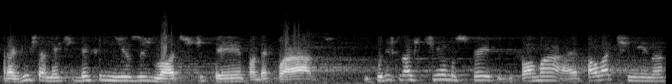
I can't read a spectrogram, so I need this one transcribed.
para justamente definir os slots de tempo adequados. E por isso nós tínhamos feito de forma é, paulatina,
